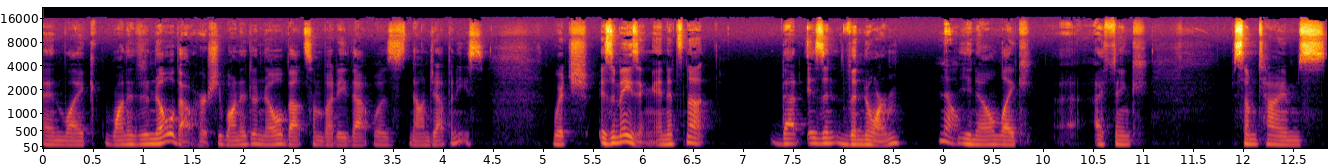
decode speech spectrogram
and like wanted to know about her. She wanted to know about somebody that was non-Japanese, which is amazing, and it's not that isn't the norm No. you know like i think sometimes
